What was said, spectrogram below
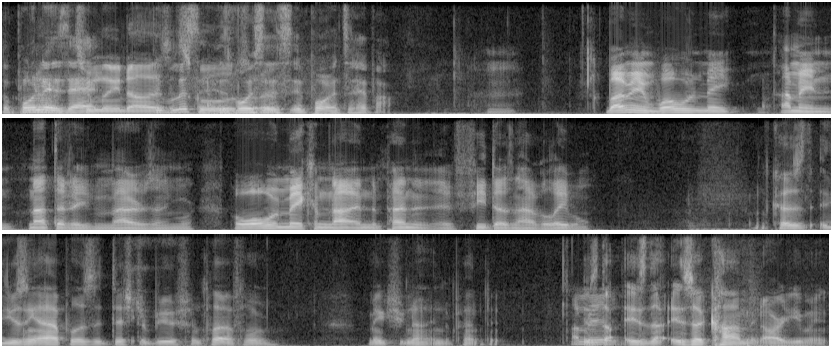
So point You know, is that $2 million people listen. schools, His voice whatever. is important to hip hop. But I mean, what would make? I mean, not that it even matters anymore. But what would make him not independent if he doesn't have a label? Because using Apple as a distribution platform makes you not independent. I is mean, the is the is a common argument.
